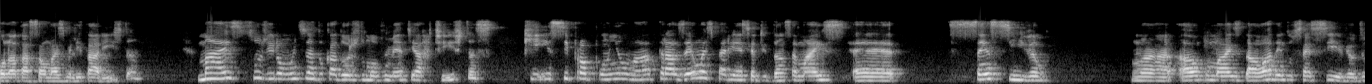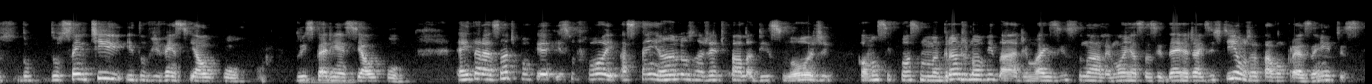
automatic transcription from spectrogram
conotação mais militarista. Mas surgiram muitos educadores do movimento e artistas que se propunham a trazer uma experiência de dança mais é, sensível, uma, algo mais da ordem do sensível, do, do, do sentir e do vivenciar o corpo, do experienciar o corpo. É interessante porque isso foi há 100 anos, a gente fala disso hoje como se fosse uma grande novidade, mas isso na Alemanha, essas ideias já existiam, já estavam presentes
